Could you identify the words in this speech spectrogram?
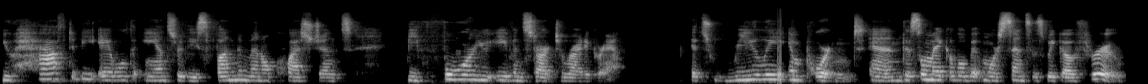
You have to be able to answer these fundamental questions before you even start to write a grant. It's really important. And this will make a little bit more sense as we go through.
